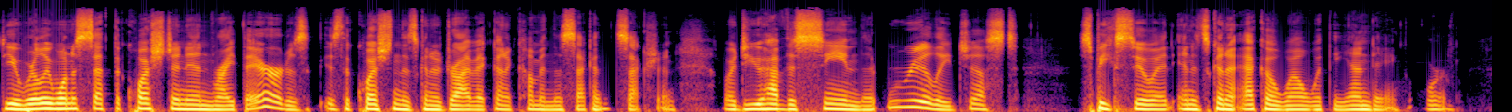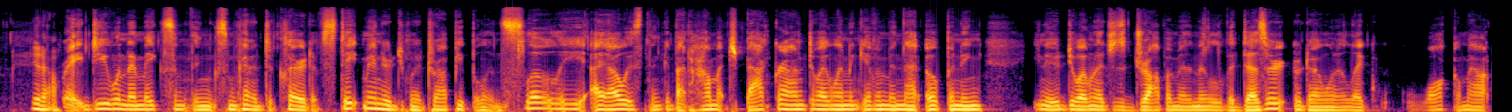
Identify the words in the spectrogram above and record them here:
do you really want to set the question in right there? Or does is the question that's going to drive it going to come in the second section, or do you have this scene that really just speaks to it and it's going to echo well with the ending, or you know. Right. Do you want to make something, some kind of declarative statement, or do you want to draw people in slowly? I always think about how much background do I want to give them in that opening. You know, do I want to just drop them in the middle of a desert, or do I want to like walk them out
